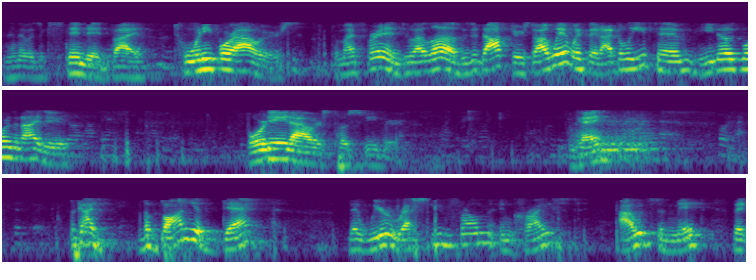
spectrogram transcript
And then it was extended by 24 hours for my friend who I love, who's a doctor. So I went with it. I believed him. He knows more than I do. 48 hours post-fever. Okay? But guys, the body of death that we're rescued from in Christ, I would submit that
